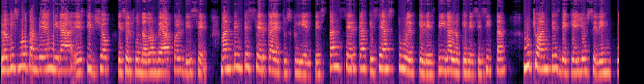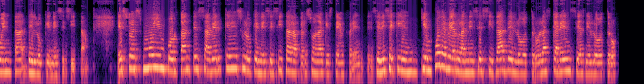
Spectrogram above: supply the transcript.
Lo mismo también, mira, Steve Jobs, que es el fundador de Apple, dice, mantente cerca de tus clientes, tan cerca que seas tú el que les diga lo que necesitan mucho antes de que ellos se den cuenta de lo que necesitan. Esto es muy importante saber qué es lo que necesita la persona que esté enfrente. Se dice que quien puede ver la necesidad del otro, las carencias del otro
